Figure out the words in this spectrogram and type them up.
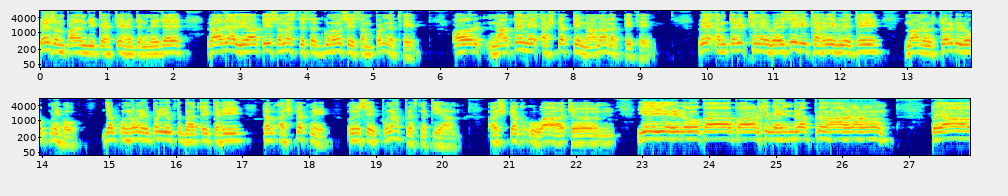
वे सम्पायन जी कहते हैं जन्मेजय राजा ययाति समस्त सद्गुणों से संपन्न थे और नाते में अष्टक के नाना लगते थे। वे अंतरिक्ष में वैसे ही ठहरे हुए थे, मानो स्वर्ग लोक में हो। जब उन्होंने उपरयुक्त बातें कही, तब अष्टक ने उनसे पुनः प्रश्न किया, अष्टक उवाच। ये ये लोका पार्थिवेन्द्र प्रधान। तया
